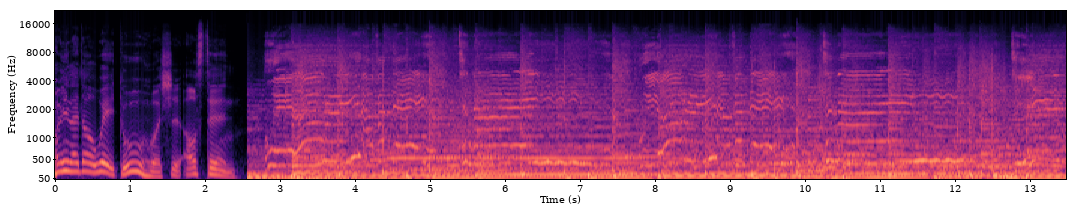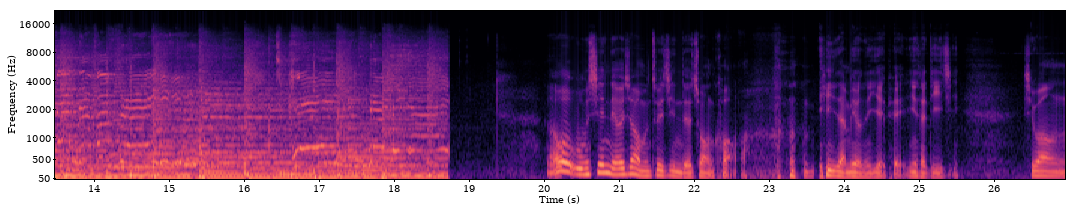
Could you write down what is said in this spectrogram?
欢迎来到未读，我是 Austin。然后我们先聊一下我们最近的状况啊，依然没有人夜配，因为才第一集。希望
